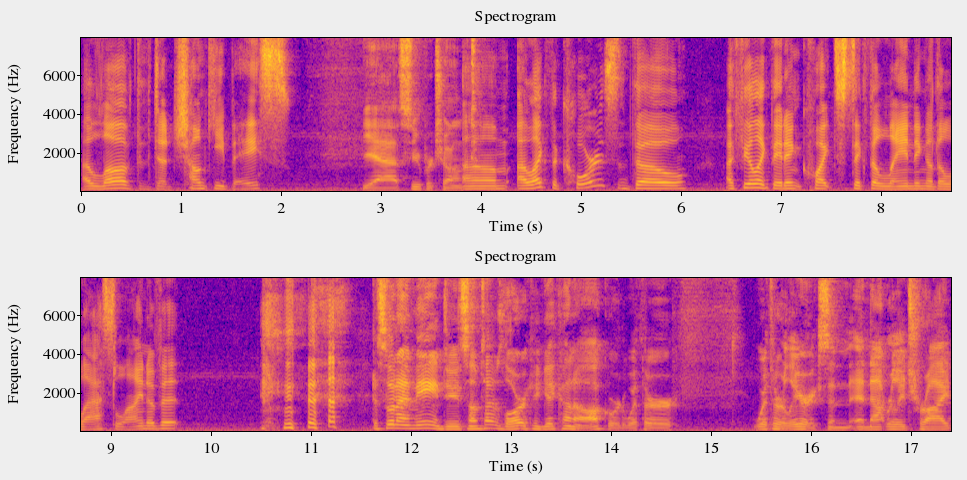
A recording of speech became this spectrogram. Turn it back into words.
I loved the chunky bass. Yeah, super chunked. Um, I like the chorus, though. I feel like they didn't quite stick the landing of the last line of it. That's what I mean, dude. Sometimes Laura can get kind of awkward with her with her lyrics and and not really try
